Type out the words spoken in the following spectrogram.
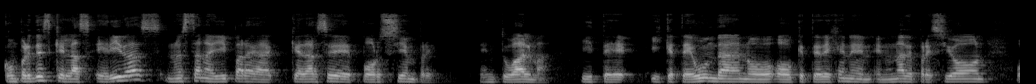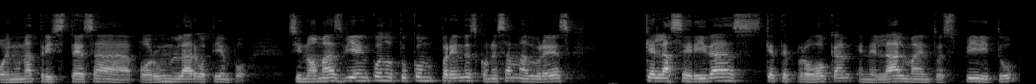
comprendes que las heridas no están ahí para quedarse por siempre en tu alma y, que te hundan o, que te dejen en, en, una depresión o en una tristeza por un largo tiempo, sino más bien cuando tú comprendes con esa madurez que las heridas que te provocan en el alma, en tu espíritu,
